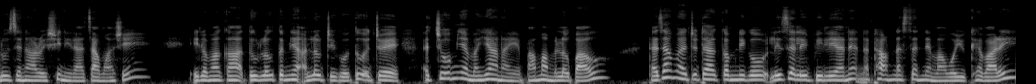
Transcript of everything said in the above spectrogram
လူစင်တာတွေရှိနေတာကြောင့်ပါရှင် အီလွန်မကသူလုပ်သမျှအလုပ်တွေကိုသူ့အတွက်အကျိုးမြတ်မရနိုင်ရင်ဘာမှမလုပ်ပါဘူးဒါကြောင့်မှ Twitter company ကို44ဘီလီယံနဲ့2022မှာဝယ်ယူခဲ့ပါတယ်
